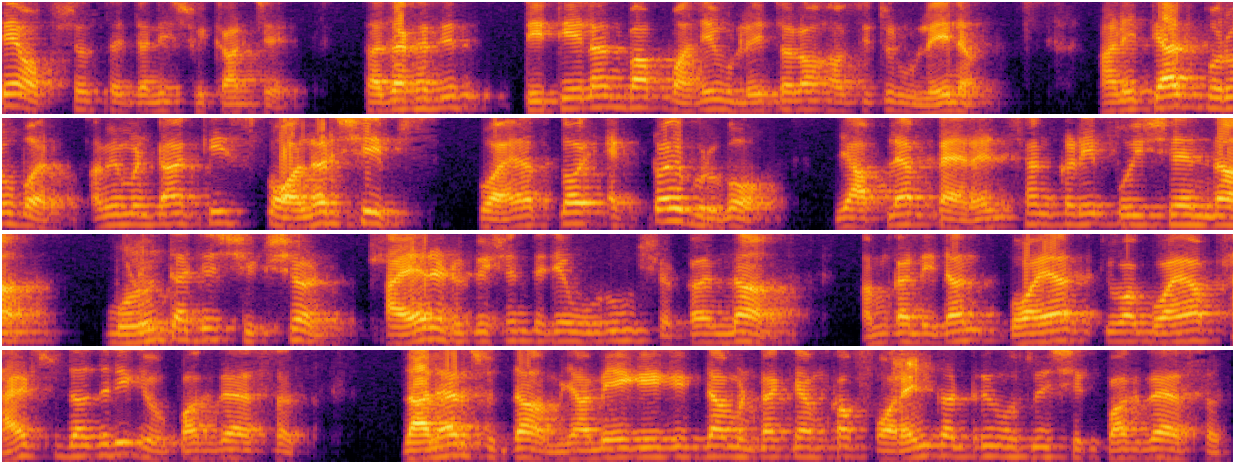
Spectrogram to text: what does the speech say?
ते ऑप्शन्स तेंच्यांनी स्विकारचे. ताज्या खातीर डिटेलान बाब म्हादे उलयतलो हांव तितून उलयना. आणि त्याच बरोबर आमी म्हणटा की स्कॉलरशिप्स गोंयांतलो एकटोय भुरगो जे आपल्या पेरंट्सां कडेन पयशे ना म्हणून ताचें शिक्षण हायर एड्युकेशन तेजें उरूंक शकना आमकां निदान गोंयांत किंवा गोंया भायर सुद्दां जरी घेवपाक जाय आसत जाल्यार सुद्दां म्हणजे आमी एक एक एकदां म्हणटा की आमकां फॉरेन कंट्रीन वचून शिकपाक जाय आसत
